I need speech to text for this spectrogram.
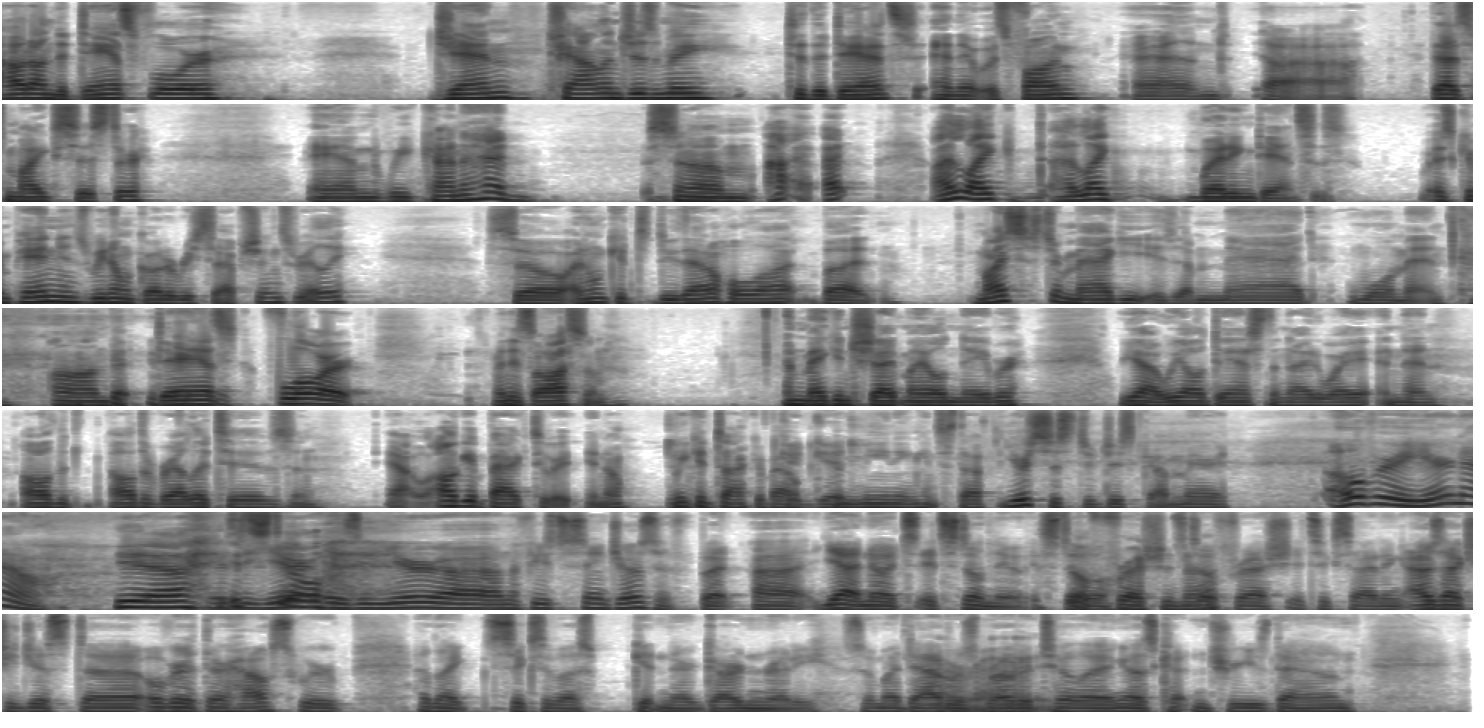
out on the dance floor, Jen challenges me to the dance, and it was fun. And uh, that's Mike's sister. And we kind of had some. I, I I like I like wedding dances. As companions, we don't go to receptions really, so I don't get to do that a whole lot. But my sister Maggie is a mad woman on the dance floor, and it's awesome. And Megan Scheib, my old neighbor, yeah, we all danced the night away, and then all the all the relatives and yeah, I'll get back to it. You know, we can talk about Good, good. the meaning and stuff. Your sister just got married. Over a year now. Yeah, It it's a year. still it was a year uh, on the feast of Saint Joseph, but uh, yeah, no, it's it's still new. It's still fresh and Still fresh. It's exciting. I was actually just uh, over at their house. We were, had like six of us getting their garden ready. So my dad was Alright. rototilling. I was cutting trees down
